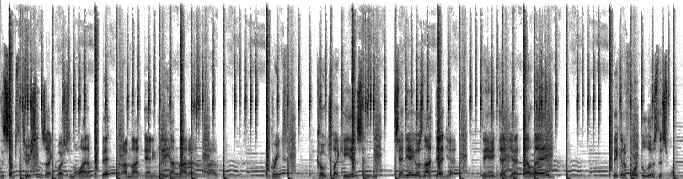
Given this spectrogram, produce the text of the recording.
the substitutions. I question the lineup a bit, but I'm not Danny Lee. I'm not a, a, a great coach like he is. And you know, San Diego's not dead yet. They ain't dead yet. LA, they can afford to lose this one.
